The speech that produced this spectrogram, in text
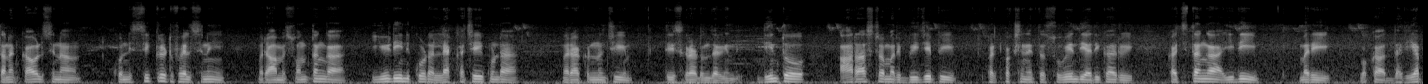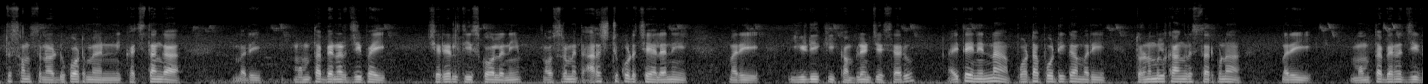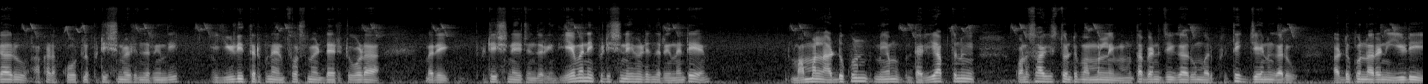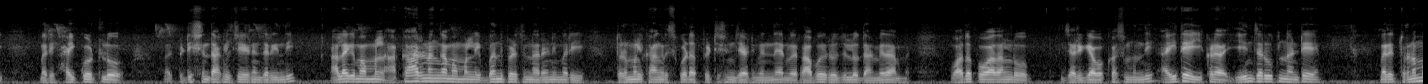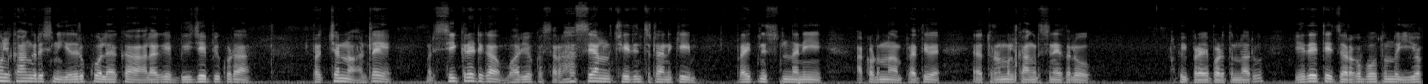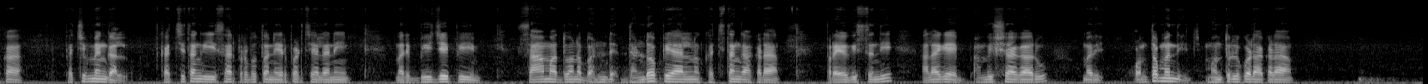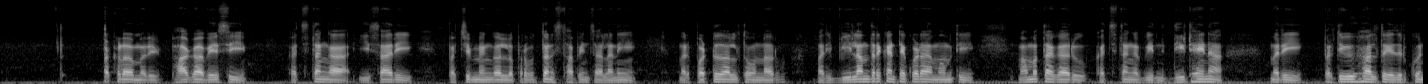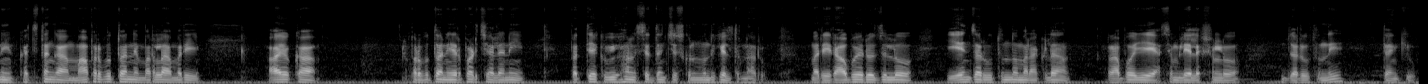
తనకు కావాల్సిన కొన్ని సీక్రెట్ ఫైల్స్ని మరి ఆమె సొంతంగా ఈడీని కూడా లెక్క చేయకుండా మరి అక్కడి నుంచి తీసుకురావడం జరిగింది. దీంతో ఆ రాష్ట్ర మరి బీజేపీ ప్రతిపక్ష నేత సువేంది అధికారి ఖచ్చితంగా ఇది మరి ఒక దర్యాప్తు సంస్థను అడ్డుకోవటమేనని ఖచ్చితంగా మరి మమతా బెనర్జీపై చర్యలు తీసుకోవాలని అవసరమైతే అరెస్ట్ కూడా చేయాలని మరి ఈడీకి కంప్లైంట్ చేశారు. అయితే నిన్న పోటాపోటీగా మరి తృణమూల్ కాంగ్రెస్ తరఫున మరి మమతా బెనర్జీ గారు అక్కడ కోర్టులో పిటిషన్ వేయడం జరిగింది. ఈడీ తరఫున ఎన్ఫోర్స్మెంట్ డైరెక్టర్ కూడా మరి పిటిషన్ వేయడం జరిగింది. ఏమని పిటిషన్ వేయడం జరిగిందంటే మమ్మల్ని అడ్డుకుని మేము దర్యాప్తును కొనసాగిస్తుంటే మమ్మల్ని మమతా బెనర్జీ గారు మరి ప్రతీక్ జైన్ గారు అడ్డుకున్నారని ఈడీ మరి హైకోర్టులో పిటిషన్ దాఖలు చేయడం జరిగింది. అలాగే మమ్మల్ని అకారణంగా మమ్మల్ని ఇబ్బంది పెడుతున్నారని మరి తృణమూల్ కాంగ్రెస్ కూడా పిటిషన్ చేయడం జరిగింది. మరి రాబోయే రోజుల్లో దాని మీద వాదోపవాదంలో జరిగే అవకాశం ఉంది. అయితే ఇక్కడ ఏం జరుగుతుందంటే మరి తృణమూల్ కాంగ్రెస్ని ఎదుర్కోలేక అలాగే బీజేపీ కూడా ప్రచ్ఛన్న అంటే మరి సీక్రెట్గా వారి యొక్క రహస్యాలను ఛేదించడానికి ప్రయత్నిస్తుందని అక్కడున్న ప్రతి తృణమూల్ కాంగ్రెస్ నేతలు అభిప్రాయపడుతున్నారు. ఏదైతే జరగబోతుందో ఈ యొక్క పశ్చిమ బెంగాల్ ఖచ్చితంగా ఈసారి ప్రభుత్వాన్ని ఏర్పాటు చేయాలని మరి బీజేపీ సామధ్వన బండ దండోపాయాలను ఖచ్చితంగా అక్కడ ప్రయోగిస్తుంది. అలాగే అమిత్ షా గారు మరి కొంతమంది మంత్రులు కూడా అక్కడ అక్కడ మరి బాగా వేసి ఖచ్చితంగా ఈసారి పశ్చిమ బెంగాల్లో ప్రభుత్వాన్ని స్థాపించాలని మరి పట్టుదలతో ఉన్నారు. మరి వీళ్ళందరికంటే కూడా మమతి మమతా గారు ఖచ్చితంగా వీరిని దీటైన మరి ప్రతి వ్యూహాలతో ఎదుర్కొని ఖచ్చితంగా మా ప్రభుత్వాన్ని మరలా మరి ఆ యొక్క ప్రభుత్వాన్ని ఏర్పాటు చేయాలని ప్రత్యేక వ్యూహాలను సిద్ధం చేసుకుని ముందుకెళ్తున్నారు. మరి రాబోయే రోజుల్లో ఏం జరుగుతుందో మరి అక్కడ రాబోయే అసెంబ్లీ ఎలక్షన్లో జరుగుతుంది. Thank you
